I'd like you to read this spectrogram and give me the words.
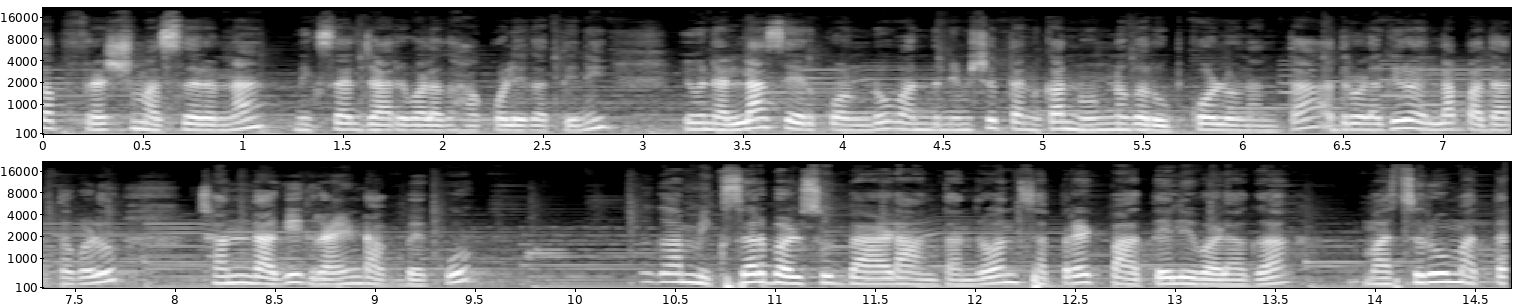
ಕಪ್ ಫ್ರೆಶ್ ಮೊಸರನ್ನು ಮಿಕ್ಸರ್ ಜಾರಿ ಒಳಗೆ ಹಾಕ್ಕೊಳಿಗತ್ತೀನಿ ಇವನ್ನೆಲ್ಲ ಸೇರಿಕೊಂಡು ಒಂದು ನಿಮಿಷದ ತನಕ ನುಣ್ಣಗೆ ರುಬ್ಕೊಳ್ಳೋಣ ಅಂತ. ಅದರೊಳಗಿರೋ ಎಲ್ಲ ಪದಾರ್ಥಗಳು ಚೆಂದಾಗಿ ಗ್ರೈಂಡ್ ಆಗಬೇಕು. ಈಗ ಮಿಕ್ಸರ್ ಬಳಸೋದು ಬೇಡ ಅಂತಂದ್ರೆ ಒಂದು ಸಪ್ರೇಟ್ ಪಾತೇಲಿ ಒಳಗೆ ಮೊಸರು ಮತ್ತು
